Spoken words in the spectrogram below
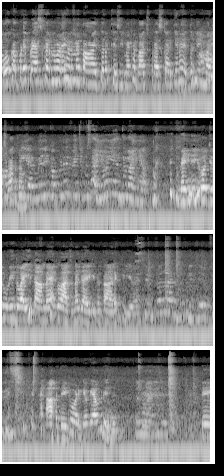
ਉਹ ਕੱਪੜੇ ਪ੍ਰੈਸ ਕਰਨ ਵਾਲੇ ਹਨ ਮੈਂ ਤਾਂ ਇੱਧਰ ਰੱਖੇ ਸੀ। ਮੈਂ ਕਿਹਾ ਬਾਅਦ ਚ ਪ੍ਰੈਸ ਕਰਕੇ ਨਾ ਇੱਧਰ ਲਈ ਅਲਮਾਰੀ ਚ ਰੱਖ ਦਾਂ ਮੇਰੇ ਕੱਪੜੇ ਵਿੱਚ ਫਸਾਈਆਂ ਹੋਈਆਂ ਦਵਾਈਆਂ? ਨਹੀਂ ਨਹੀਂ ਉਹ ਜ਼ਰੂਰੀ ਦਵਾਈ ਤਾਂ ਮੈਂ ਗਵਾਚ ਨਾ ਜਾਏਗੀ ਤੇ ਤਾਂ ਰੱਖੀ ਹੈ ਮੈਂ। ਸਿੰਪਲ ਰੱਖ ਦੋ ਫ੍ਰਿਜ ਫ੍ਰਿਜ ਆਹ ਦੇਖ ਹੁਣ ਕਿਉਂ ਕਿਹਾ ਫ੍ਰਿਜ। ਤੇ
